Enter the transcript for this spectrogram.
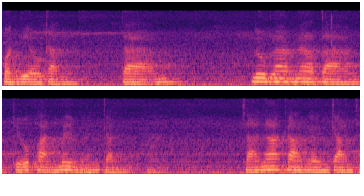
คนเดียวกัน แต่รูปร่างหน้าตาผิวพรรณไม่เหมือนกัน ฐานะการเงินการท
